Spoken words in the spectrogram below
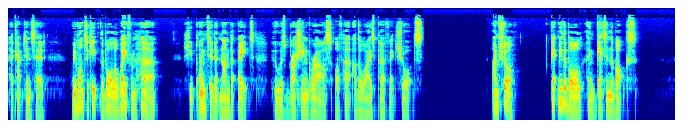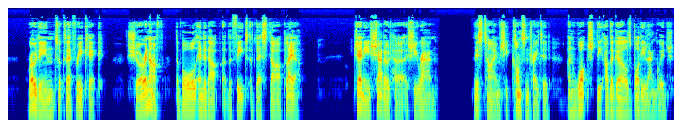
her captain said. We want to keep the ball away from her. She pointed at number eight, who was brushing grass off her otherwise perfect shorts. I'm sure. Get me the ball and get in the box. Roedean took their free kick. Sure enough, the ball ended up at the feet of their star player. Jenny shadowed her as she ran. This time she concentrated and watched the other girl's body language.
